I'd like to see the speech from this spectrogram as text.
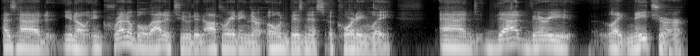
has had, you know, incredible latitude in operating their own business accordingly. And that very like nature,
